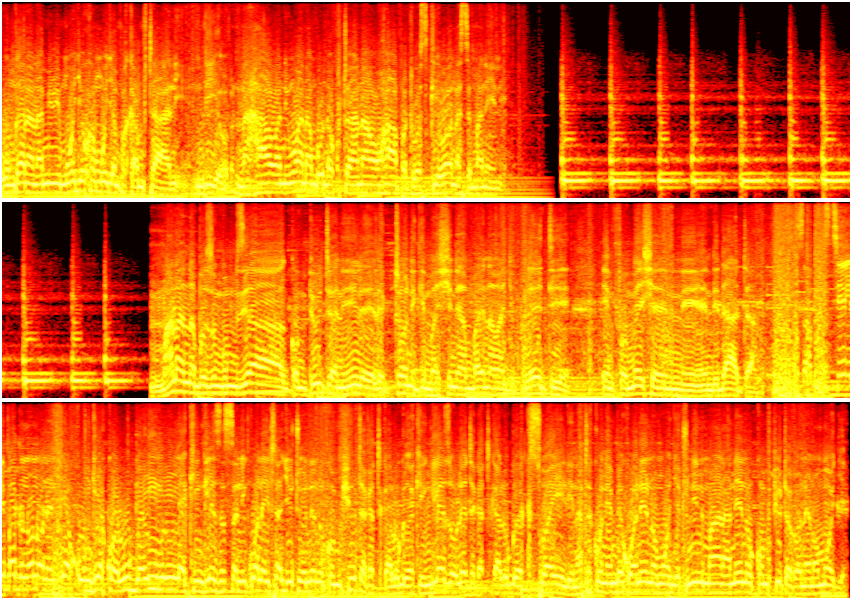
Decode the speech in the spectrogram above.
ungana na mimi moja kwa moja mpaka mtaani. Ndio, na hawa ni wana ambao nakutana nao hapa, tuwasikie wao wanasema nini. Maana ninapozungumzia kompyuta ni ile electronic machine ambayo ina manipulate information and data. Sasa still bado naona unaendelea kuongea kwa lugha ile ile ya Kiingereza. Sasa nilikuwa nahitaji utoe neno kompyuta katika lugha ya Kiingereza ulete katika lugha ya Kiswahili. Nataka uniambie kwa neno moja tu, nini maana neno kompyuta kwa neno moja?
